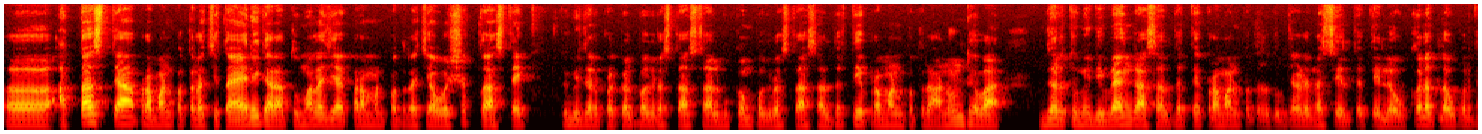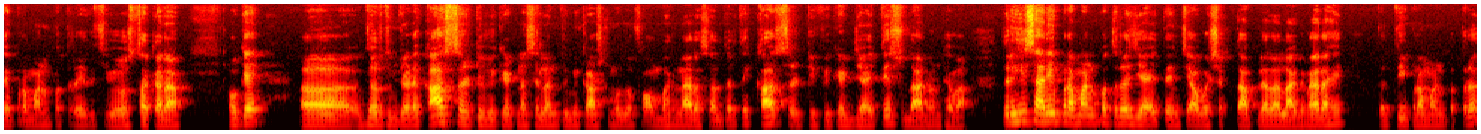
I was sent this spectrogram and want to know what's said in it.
आत्ताच त्या प्रमाणपत्राची तयारी करा. तुम्हाला ज्या प्रमाणपत्राची आवश्यकता असते तुम्ही जर प्रकल्पग्रस्त असाल भूकंपग्रस्त असाल तर ते प्रमाणपत्र आणून ठेवा. जर तुम्ही दिव्यांग असाल तर ते प्रमाणपत्र तुमच्याकडे नसेल तर ते लवकरात लवकर ते प्रमाणपत्र त्याची व्यवस्था करा. ओके? जर तुमच्याकडे कास्ट सर्टिफिकेट नसेल आणि तुम्ही कास्टमधून फॉर्म भरणार असाल तर ते कास्ट सर्टिफिकेट जे आहे ते सुद्धा आणून ठेवा. तर ही सारी प्रमाणपत्र जी आहे त्यांची आवश्यकता आपल्याला लागणार आहे. तर ती प्रमाणपत्र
